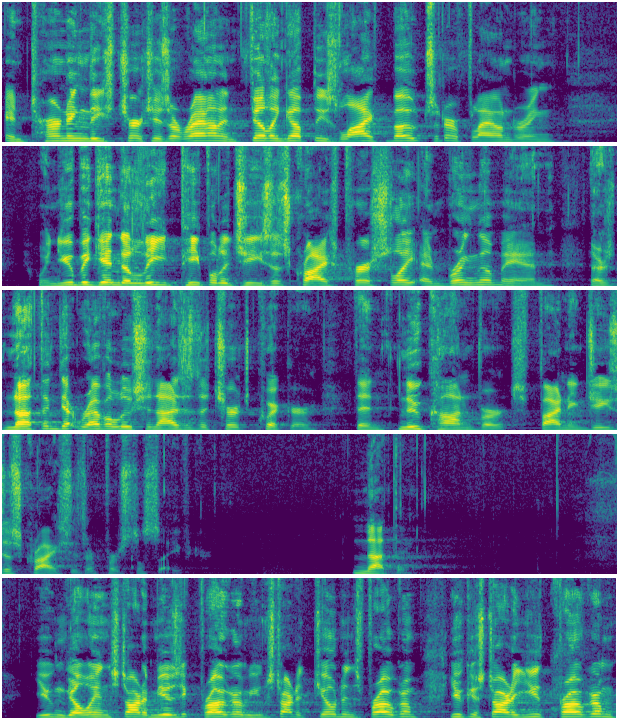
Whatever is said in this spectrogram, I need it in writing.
in turning these churches around and filling up these lifeboats that are floundering. When you begin to lead people to Jesus Christ personally and bring them in, there's nothing that revolutionizes the church quicker than new converts finding Jesus Christ as their personal Savior. Nothing. You can go in and start a music program, you can start a children's program, you can start a youth program,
